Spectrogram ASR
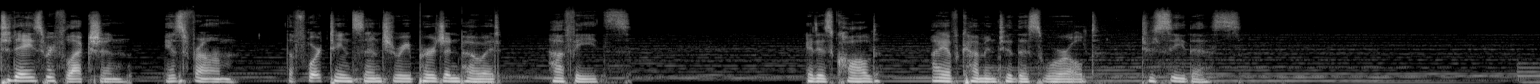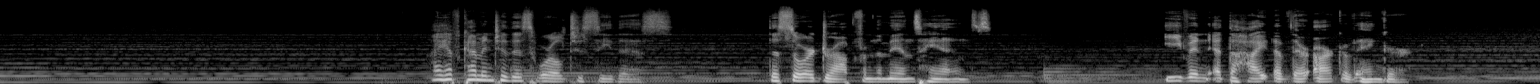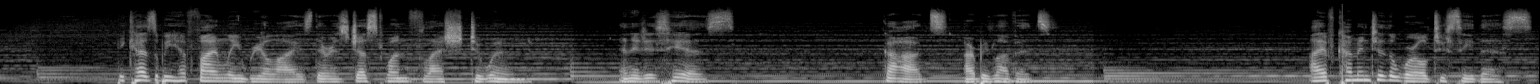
Today's reflection is from the 14th century Persian poet Hafiz. It is called I Have Come Into This World to See This. I have come into this world to see this. The sword dropped from the men's hands, even at the height of their arc of anger because we have finally realized there is just one flesh to wound, and it is His, God's, our beloved's. I have come into the world to see this.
